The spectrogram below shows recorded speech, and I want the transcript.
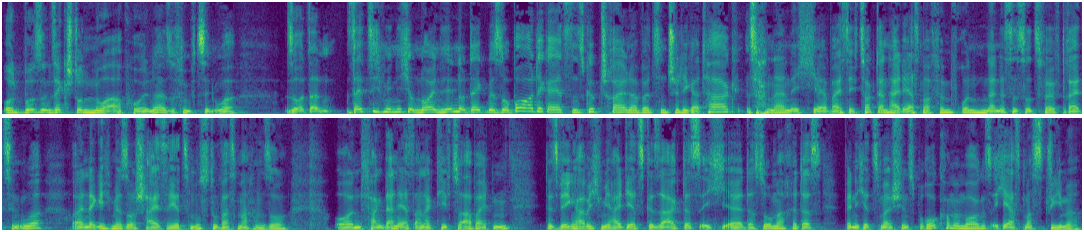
und muss in sechs Stunden nur abholen, ne? also 15 Uhr. So, dann setze ich mich nicht um neun hin und denke mir so, boah, Digga, jetzt ein Skript schreiben, da wird's ein chilliger Tag, sondern ich, äh, weiß nicht, zock dann halt erstmal fünf Runden, dann ist es so 12, 13 Uhr und dann denke ich mir so, scheiße, jetzt musst du was machen so und fang dann erst an aktiv zu arbeiten. Deswegen habe ich mir halt jetzt gesagt, dass ich äh, das so mache, dass wenn ich jetzt zum Beispiel ins Büro komme morgens, ich erstmal streame.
